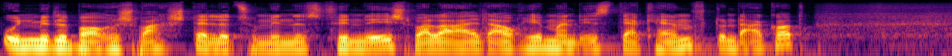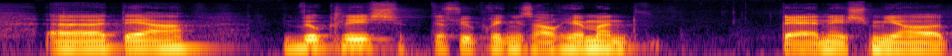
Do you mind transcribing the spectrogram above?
unmittelbare Schwachstelle, zumindest, finde ich, weil er halt auch jemand ist, der kämpft und ackert. Äh, der wirklich, das ist übrigens auch jemand, den ich mir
